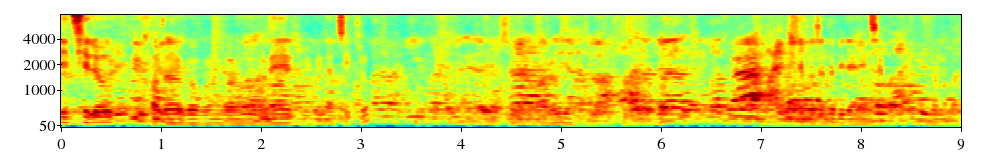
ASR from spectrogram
এই ছিল ভবন গণভবনের বিভিন্ন চিত্র। সে পর্যন্ত বিদায় নিচ্ছে। ধন্যবাদ।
